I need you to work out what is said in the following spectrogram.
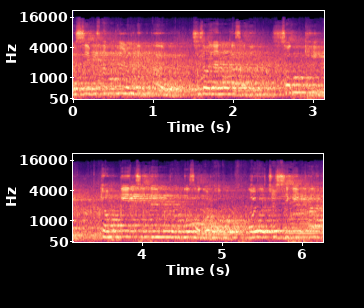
53kg 지도자님께서는 속히 경기 진행 본부석으로 모여주시기 바랍니다.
